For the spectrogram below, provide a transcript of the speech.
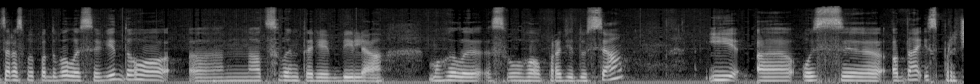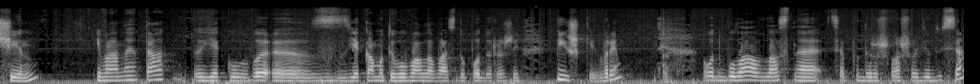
Зараз ми подивилися відео е, на цвинтарі біля могили свого прадідуся. І е, ось е, одна із причин, Іване, так, яку е, яка мотивувала вас до подорожі пішки в Рим. От була власне ця подорож вашого дідуся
